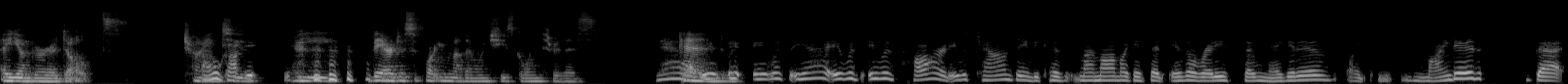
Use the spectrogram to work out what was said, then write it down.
a younger adult trying oh, to be there to support your mother when she's going through this? Yeah, and it, it, it was yeah, it was it was hard. It was challenging because my mom, like I said, is already so negative, like minded that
